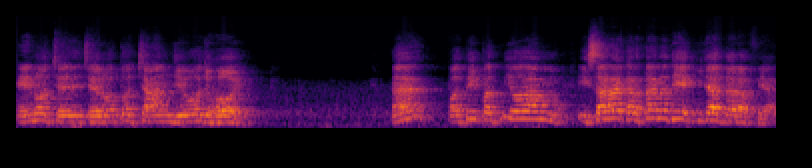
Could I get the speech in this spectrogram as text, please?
એનો ચહેરો તો ચાંદ જેવો જ હોય. હે? પતિ પત્નીઓ આમ ઈશારા કરતા નથી એકબીજા તરફ યાર.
